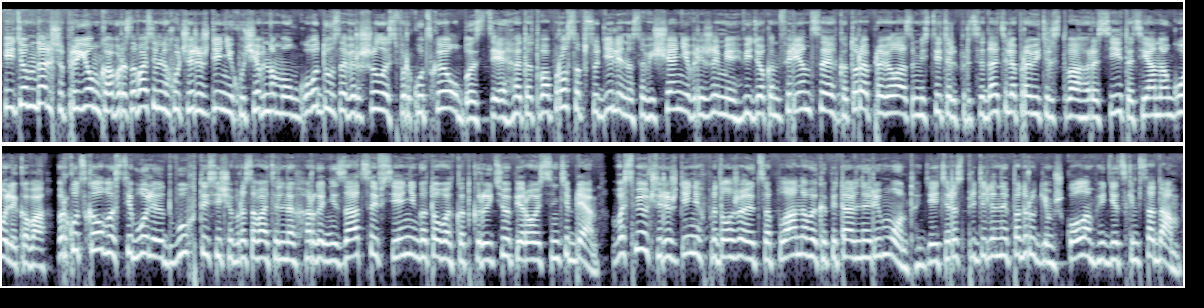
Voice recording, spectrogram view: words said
Идем дальше. Приемка образовательных учреждений к учебному году завершилась в Иркутской области. Этот вопрос обсудили на совещании в режиме видеоконференции, которая провела заместитель председателя правительства России Татьяна Голикова. В Иркутской области более двух тысяч образовательных организаций. Все они готовы к открытию 1 сентября. В восьми учреждениях продолжается плановый капитальный ремонт. Дети распределены по другим школам и детским садам.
